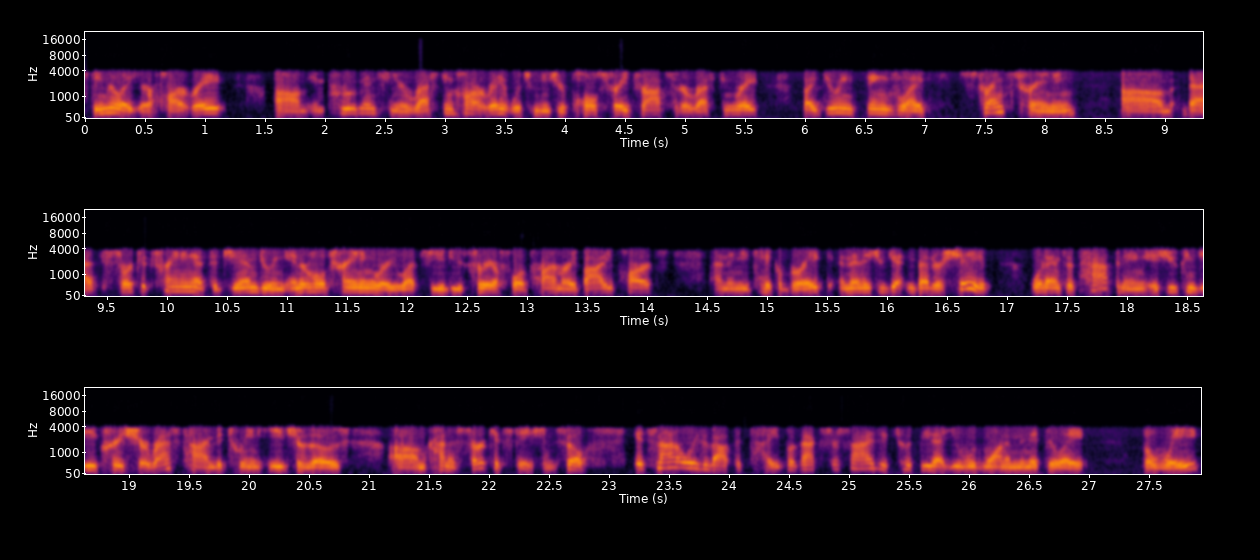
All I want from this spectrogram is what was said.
stimulate your heart rate, um, improvements in your resting heart rate, which means your pulse rate drops at a resting rate, by doing things like strength training, um, that circuit training at the gym, doing interval training where you let's say you do three or four primary body parts and then you take a break. And then as you get in better shape, what ends up happening is you can decrease your rest time between each of those um, kind of circuit stations. So it's not always about the type of exercise. It could be that you would want to manipulate the weight,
